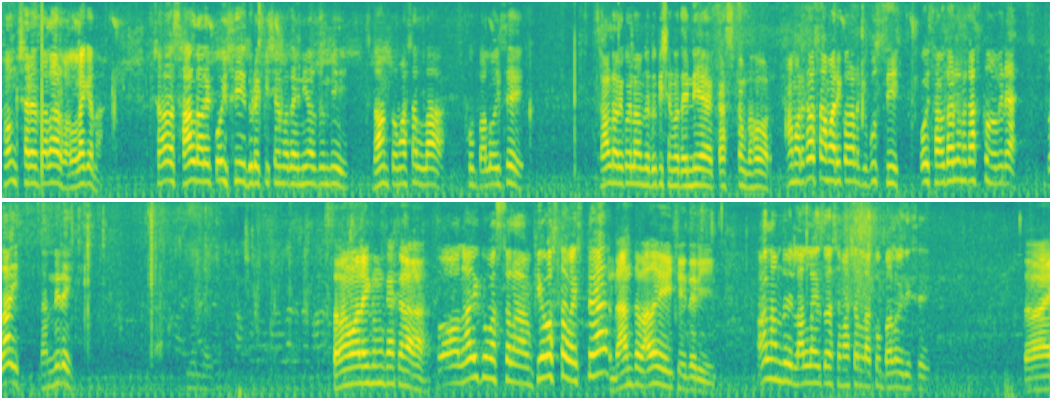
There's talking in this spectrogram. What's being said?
সংসারে জ্বালা আর ভালো লাগে না। সারা সাল কইছি দুটো কিসের মাথায় নিয়ে জন্য ধান তো মাসাল্লাহ খুব ভালো হইছে। সাল ডারে কইলাম যে কিসের মাথায় নিয়ে কাজ কাম হওয়ার। আমার কাছে আমারই করা লাগে বুঝছি। ওই সালদার কোনো কাজ কাম হবে না। যাই ধান নিরেই সালাম আলাইকুম কাকা। ওয়ালাইকুম আসসালাম। কি অবস্থা ভাইস্তা? দান তো ভালোই হয়েছে এদেরই আলহামদুলিল্লাহ আল্লাহ তো আছে মাশাল্লাহ খুব ভালোই দিছে। তাই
